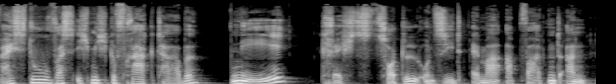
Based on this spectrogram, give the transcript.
Weißt du, was ich mich gefragt habe? Nee, krächzt Zottel und sieht Emma abwartend an.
